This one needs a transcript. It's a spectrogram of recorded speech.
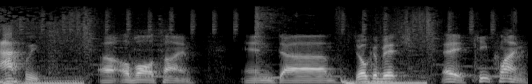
athletes uh, of all time. And um, Djokovic, hey, keep climbing,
